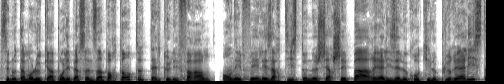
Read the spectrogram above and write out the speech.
C'est notamment le cas pour les personnes importantes telles que les pharaons. En effet, les artistes ne cherchaient pas à réaliser le croquis le plus réaliste,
